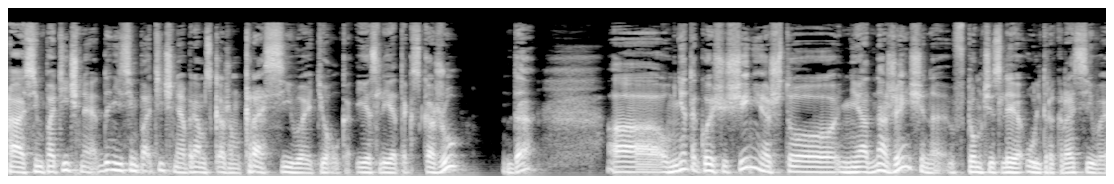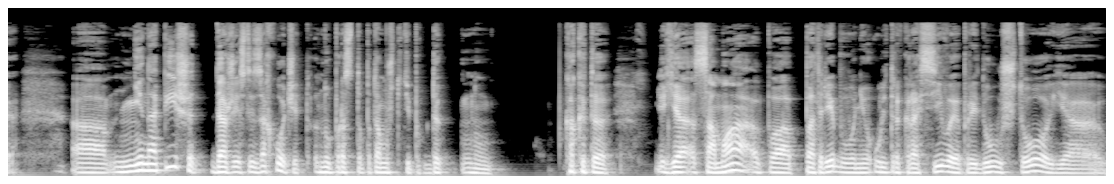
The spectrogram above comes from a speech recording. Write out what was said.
а, симпатичная, да не симпатичная, а прям, скажем, красивая телка. Если я так скажу, да, а, у меня такое ощущение, что ни одна женщина, в том числе ультракрасивая, а, не напишет, даже если захочет, ну просто потому что, типа, да, ну, как это, я сама по, по требованию ультракрасивая приду, что я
